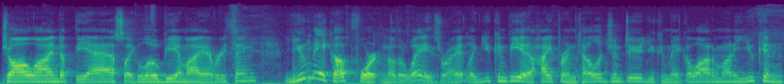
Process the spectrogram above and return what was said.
jaw lined up the ass, like low BMI, everything, you make up for it in other ways, right? Like you can be a hyper intelligent dude, you can make a lot of money, you can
